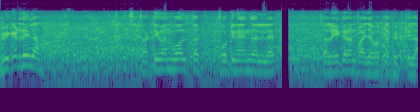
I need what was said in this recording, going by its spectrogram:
विकेट देईल थर्टी वन बॉल तर फोर्टी नाईन झालेले आहेत. चला हे करण पाहिजे फक्त फिफ्टीला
